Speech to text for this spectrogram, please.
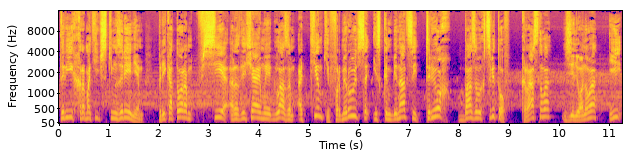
трихроматическим зрением, при котором все различаемые глазом оттенки формируются из комбинаций трех базовых цветов – красного, зеленого и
